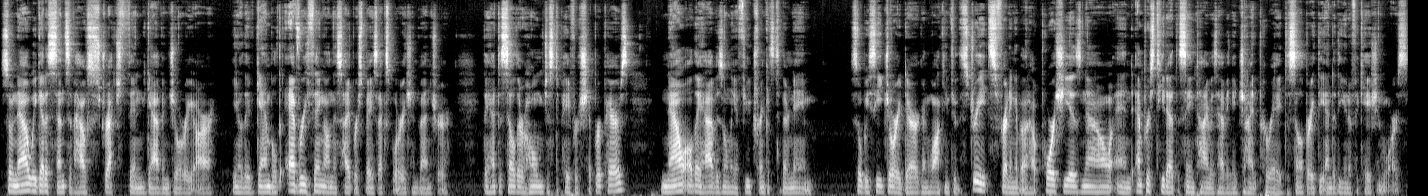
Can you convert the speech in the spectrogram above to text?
So now we get a sense of how stretched thin Gav and Jory are. You know, they've gambled everything on this hyperspace exploration venture. They had to sell their home just to pay for ship repairs. Now all they have is only a few trinkets to their name. So we see Jory Daragon walking through the streets, fretting about how poor she is now, and Empress Teta at the same time is having a giant parade to celebrate the end of the Unification Wars.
